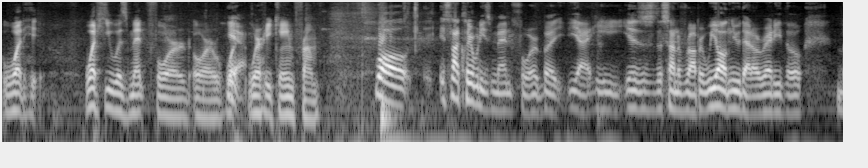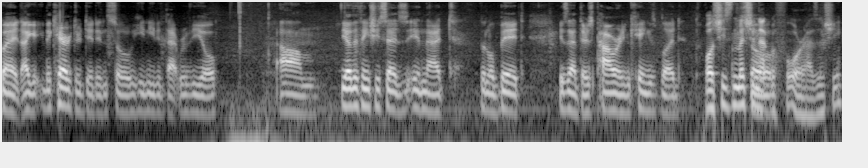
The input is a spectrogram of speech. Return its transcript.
what he what he was meant for or what Yeah. where he came from. Well, it's not clear what he's meant for, but yeah, he is the son of Robert. We all knew that already, though, but I, the character didn't, so he needed that reveal. Um, the other thing she says in that little bit is that there's power in King's blood. Well, she's mentioned that before, hasn't she?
